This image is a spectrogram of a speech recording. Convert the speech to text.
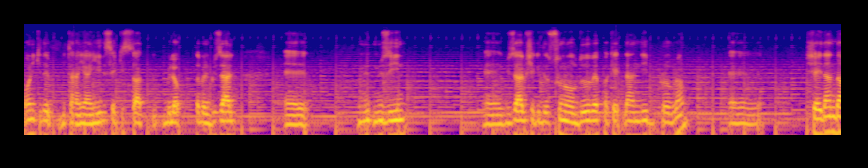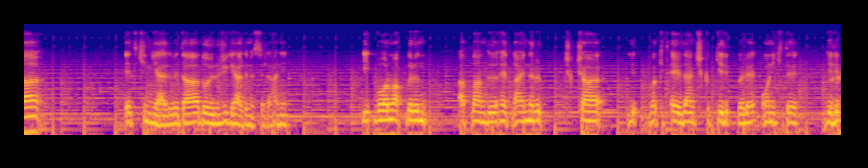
12'de biten yani 7-8 saat blokta böyle güzel e, mü- müziğin e, güzel bir şekilde sunulduğu ve paketlendiği bir program e, şeyden daha etkin geldi ve daha doyurucu geldi mesela. Hani ilk warm-up'ların atlandığı headliner'ı çıkacağı vakit evden çıkıp gelip böyle 12'de gelip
